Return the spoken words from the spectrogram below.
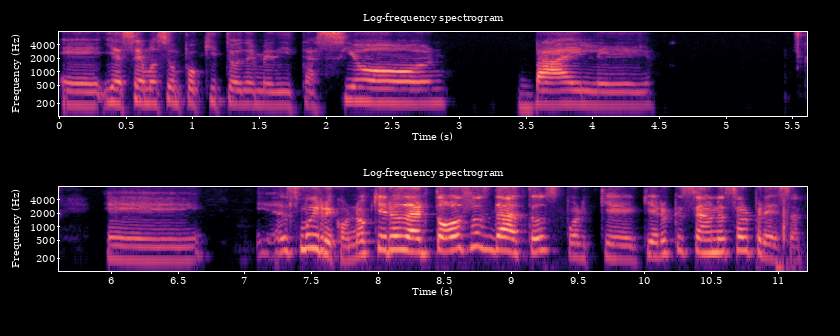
Eh, y hacemos un poquito de meditación, baile, eh, es muy rico. No quiero dar todos los datos porque quiero que sea una sorpresa.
